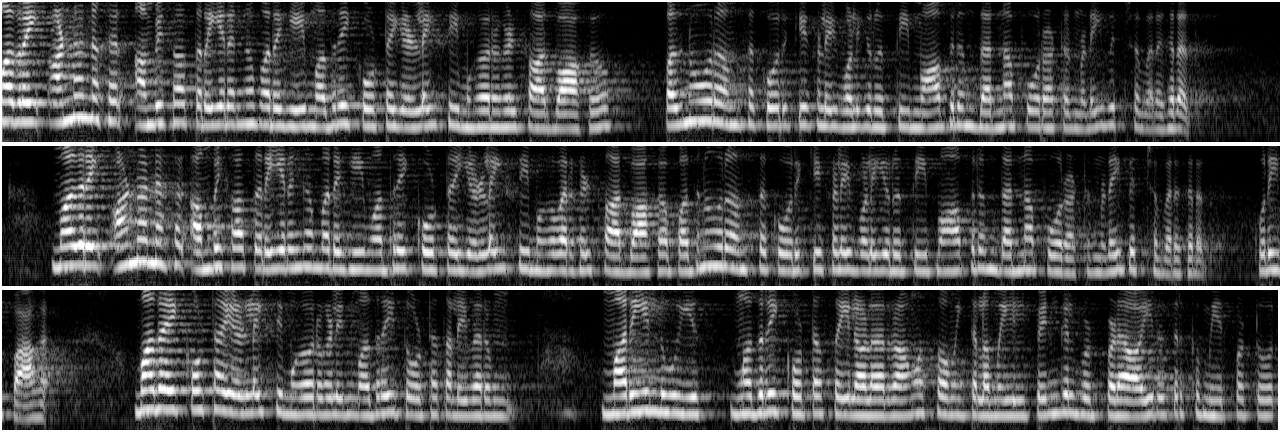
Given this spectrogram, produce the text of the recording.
மதுரை அண்ணா நகர் அம்பிகா திரையரங்கம் அருகே மதுரை கோட்டை எல்ஐசி முகவர்கள் சார்பாக பதினோரு அம்ச கோரிக்கைகளை வலியுறுத்தி மாபெரும் தர்ணா போராட்டம் நடைபெற்று வருகிறது. மதுரை அண்ணா நகர் அம்பிகா திரையரங்கம் அருகே மதுரை கோட்டை எல்ஐசி முகவர்கள் சார்பாக பதினோரு அம்ச கோரிக்கைகளை வலியுறுத்தி மாபெரும் தர்ணா போராட்டம் நடைபெற்று வருகிறது. குறிப்பாக மதுரை கோட்டா எல்ஐசி முகவர்களின் மதுரை தோட்ட தலைவரும் மரியல் லூயிஸ் மதுரை கோட்ட செயலாளர் ராமசாமி தலைமையில் பெண்கள் உட்பட ஆயிரத்திற்கும் மேற்பட்டோர்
